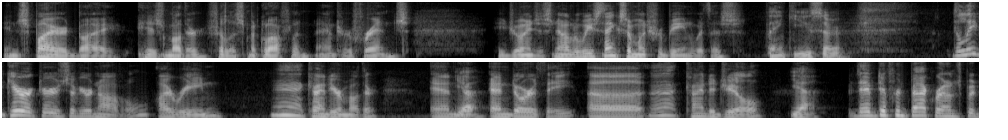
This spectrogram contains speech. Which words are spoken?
inspired by his mother, Phyllis McLaughlin, and her friends. He joins us now. Luis, thanks so much for being with us. Thank you, sir. The lead characters of your novel, Irene, eh, kind of your mother, and Yeah. and Dorothy, uh, eh, kind of Jill. Yeah. They have different backgrounds, but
